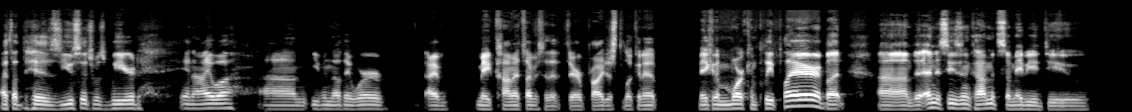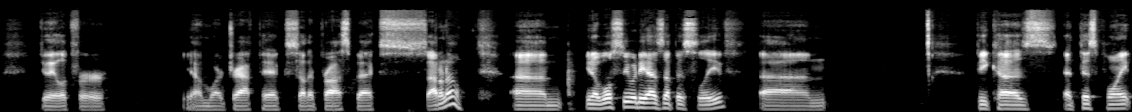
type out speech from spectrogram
I thought his usage was weird in Iowa, um, even though they were. I've made comments obviously that they're probably just looking at making him a more complete player, but um, the end of season comments. So maybe do do they look for you know more draft picks, other prospects? I don't know. Um, you know, we'll see what he has up his sleeve. Um, because at this point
